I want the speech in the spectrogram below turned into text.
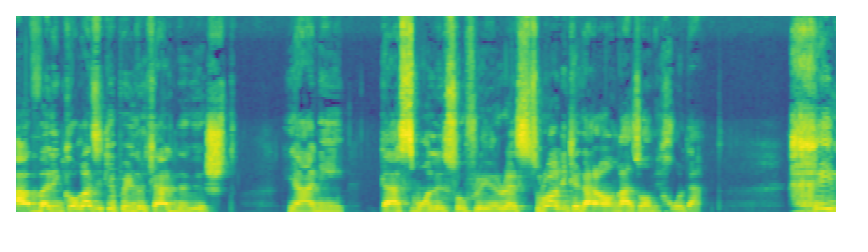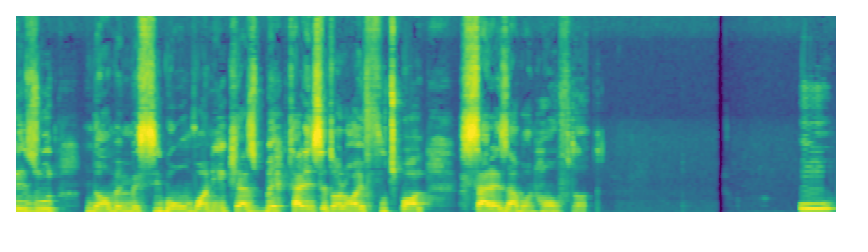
اولین کاغذی که پیدا کرد نوشت. یعنی دستمال سفره رستورانی که در آن غذا میخوردند. خیلی زود نام مسی به عنوان یکی از بهترین ستاره های فوتبال سر زبان ها افتاد. او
